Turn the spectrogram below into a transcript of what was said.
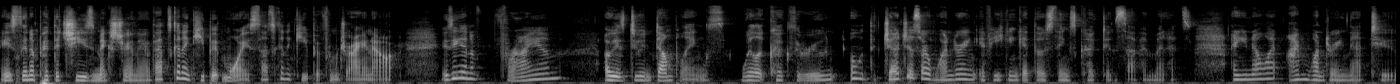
And he's going to put the cheese mixture in there. That's going to keep it moist. That's going to keep it from drying out. Is he going to fry him Oh, he's doing dumplings. Will it cook through? Oh, the judges are wondering if he can get those things cooked in seven minutes. And you know what? I'm wondering that too.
